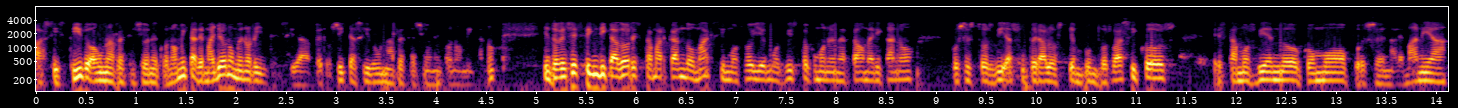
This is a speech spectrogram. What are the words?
asistido a una recesión económica de mayor o menor intensidad, pero sí que ha sido una recesión económica, ¿no? Y entonces este indicador está marcando máximos. Hoy hemos visto cómo en el mercado americano, pues estos días supera los 100 puntos básicos. Estamos viendo cómo, pues en Alemania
